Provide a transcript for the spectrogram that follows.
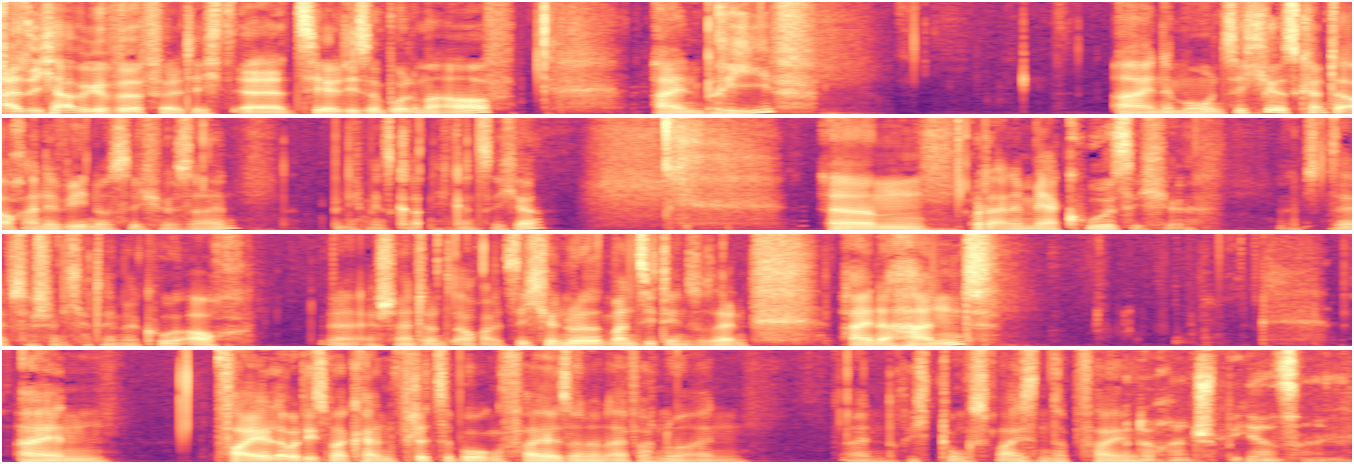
also ich habe gewürfelt. Ich äh, zähle die Symbole mal auf. Ein Brief, eine Mondsichel, es könnte auch eine Venussichel sein. Bin ich mir jetzt gerade nicht ganz sicher. Ähm, oder eine Merkursichel. Selbstverständlich hat der Merkur auch, äh, erscheint uns auch als Sichel, nur man sieht den so selten. Eine Hand, ein Pfeil, aber diesmal kein Flitzebogenpfeil, sondern einfach nur ein ein richtungsweisender Pfeil. Könnte auch ein Speer sein.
